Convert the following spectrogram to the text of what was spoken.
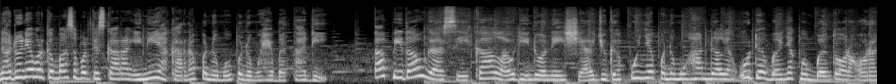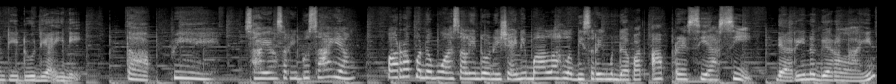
Nah, dunia berkembang seperti sekarang ini ya karena penemu-penemu hebat tadi. Tapi tahu gak sih kalau di Indonesia juga punya penemu handal yang udah banyak membantu orang-orang di dunia ini. Tapi, sayang seribu sayang, para penemu asal Indonesia ini malah lebih sering mendapat apresiasi dari negara lain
